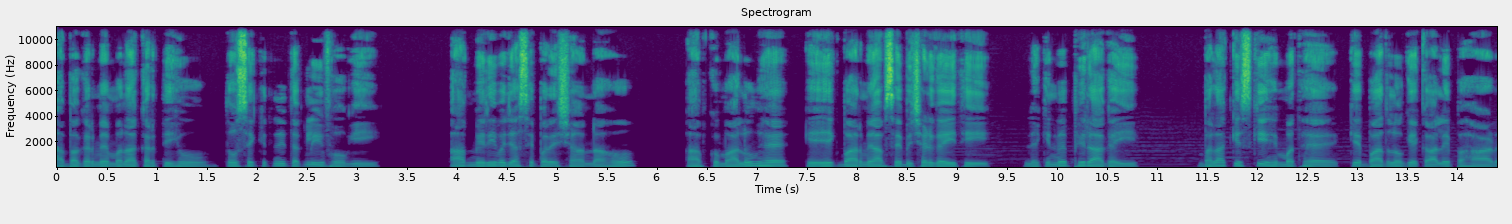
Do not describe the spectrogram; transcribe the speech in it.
अब अगर मैं मना करती हूँ तो उसे कितनी तकलीफ़ होगी। आप मेरी वजह से परेशान ना हो आपको मालूम है कि एक बार मैं आपसे बिछड़ गई थी, लेकिन मैं फिर आ गई। भला किसकी हिम्मत है कि बादलों के काले पहाड़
